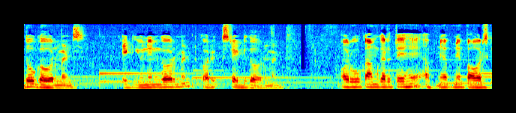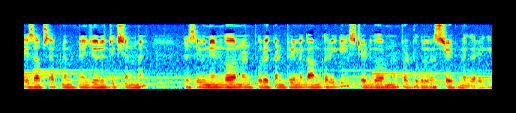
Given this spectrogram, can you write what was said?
दो गवर्नमेंट्स एक यूनियन गवर्नमेंट और एक स्टेट गवर्नमेंट और वो काम करते हैं अपने अपने पावर्स के हिसाब से अपने अपने जुरिडिक्शन में। जैसे यूनियन गवर्नमेंट पूरे कंट्री में काम करेगी स्टेट गवर्नमेंट पर्टिकुलर स्टेट में करेगी।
